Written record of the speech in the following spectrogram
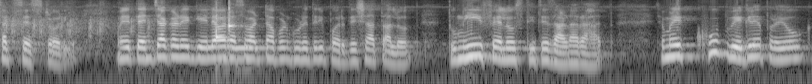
सक्सेस स्टोरी म्हणजे त्यांच्याकडे गेल्यावर असं वाटतं आपण कुठेतरी परदेशात आलोत. तुम्हीही फेलोज तिथे जाणार आहात. त्यामुळे खूप वेगळे प्रयोग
